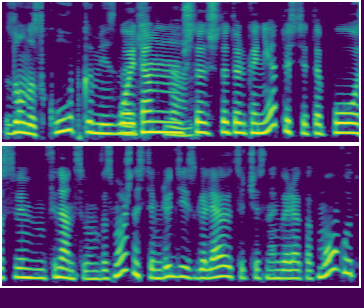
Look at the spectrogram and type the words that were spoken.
зона с кубками, значит. Ой, там да. что, что только нет. То есть это по своим финансовым возможностям люди изгаляются, честно говоря, как могут.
